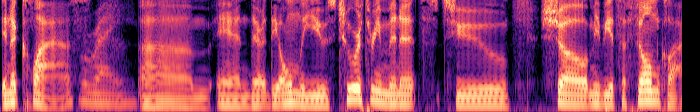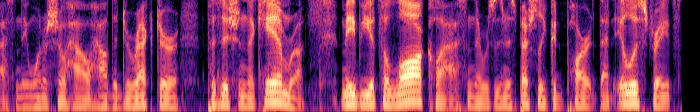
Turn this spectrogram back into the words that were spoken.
in a class, Right. um, and they're, they only use two or three minutes to show. Maybe it's a film class, and they want to show how how the director positioned the camera. Maybe it's a law class, and there was an especially good part that illustrates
